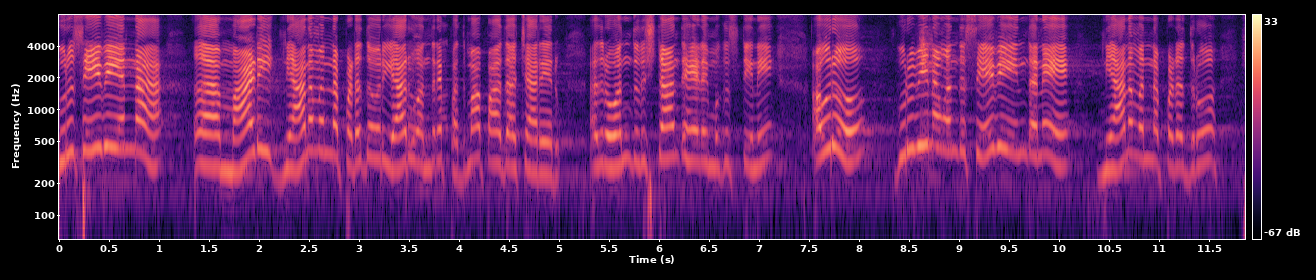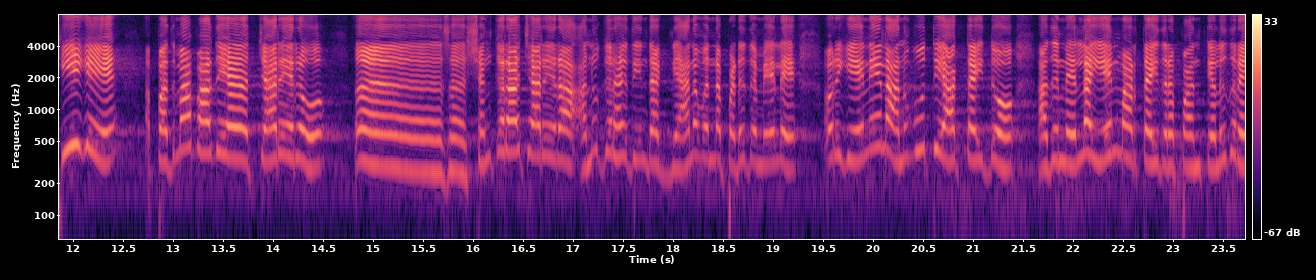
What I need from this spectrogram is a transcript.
ಗುರುಸೇವೆಯನ್ನು ಮಾಡಿ ಜ್ಞಾನವನ್ನು ಪಡೆದವರು ಯಾರು ಅಂದರೆ ಪದ್ಮಪಾದಾಚಾರ್ಯರು. ಅದರ ಒಂದು ದೃಷ್ಟಾಂತ ಹೇಳಿ ಮುಗಿಸ್ತೀನಿ. ಅವರು ಗುರುವಿನ ಒಂದು ಸೇವೆಯಿಂದನೇ ಜ್ಞಾನವನ್ನು ಪಡೆದರು. ಹೀಗೆ ಪದ್ಮಪಾದಾಚಾರ್ಯರು ಶಂಕರಾಚಾರ್ಯರ ಅನುಗ್ರಹದಿಂದ ಜ್ಞಾನವನ್ನು ಪಡೆದ ಮೇಲೆ ಅವರಿಗೆ ಏನೇನು ಅನುಭೂತಿ ಆಗ್ತಾ ಇದ್ದೋ ಅದನ್ನೆಲ್ಲ ಏನು ಮಾಡ್ತಾ ಇದ್ರಪ್ಪ ಅಂತ ಹೇಳಿದ್ರೆ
